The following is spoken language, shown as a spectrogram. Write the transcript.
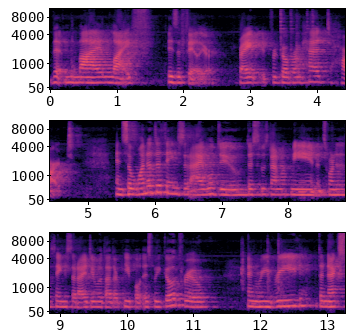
that my life is a failure right? It would go from head to heart. And so, one of the things that I will do, this was done with me, and it's one of the things that I do with other people, is we go through and we read the next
